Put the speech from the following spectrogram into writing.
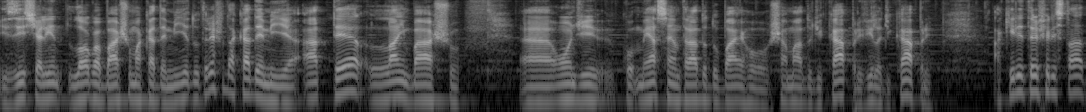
Existe ali logo abaixo uma academia. Do trecho da academia até lá embaixo, uh, onde começa a entrada do bairro chamado de Capri, Vila de Capri, aquele trecho ele está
